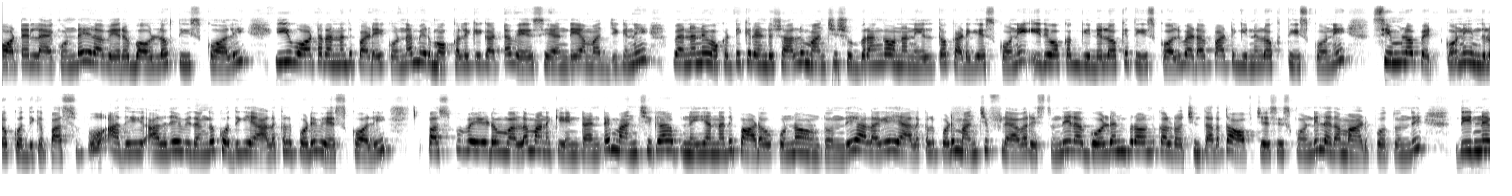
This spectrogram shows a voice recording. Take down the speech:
వాటర్ లేకుండా ఇలా వేరే బౌల్లోకి తీసుకోవాలి. ఈ వాటర్ అన్నది పడేయకుండా మీరు మొక్కలకి గట్టా వేసేయండి. ఆ మజ్జిగని వెన్నని ఒకటికి రెండు సార్లు మంచి శుభ్రంగా ఉన్న నీళ్ళతో కడిగేసుకొని ఇది ఒక గిన్నెలోకి తీసుకోవాలి. వెడపాటి గిన్నెలోకి తీసుకొని సిమ్లో పెట్టుకొని ఇందులో కొద్దిగా పసుపు అది అదే విధంగా కొద్దిగా యాలకల పొడి వేసుకోవాలి. పసుపు వేయడం వల్ల మనకి ఏంటంటే మంచిగా నెయ్యి అన్నది పాడవకుండా ఉంటుంది. అలాగే యాలకల పొడి మంచి ఫ్లేవర్ ఇస్తుంది. ఇలా గోల్డెన్ బ్రౌన్ కలర్ వచ్చిన తర్వాత ఆఫ్ చేసేసుకోండి లేదా మాడిపోతుంది. దీన్నే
